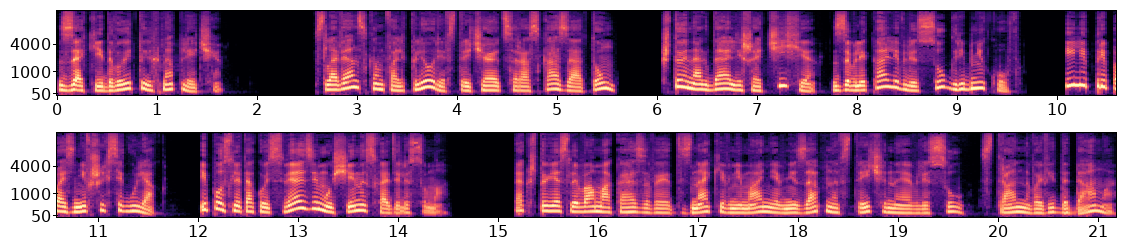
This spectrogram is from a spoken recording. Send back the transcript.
закидывает их на плечи. В славянском фольклоре встречаются рассказы о том, что иногда лишачихи завлекали в лесу грибников или припозднившихся гуляк, и после такой связи мужчины сходили с ума. Так что если вам оказывает знаки внимания внезапно встреченная в лесу странного вида дама,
